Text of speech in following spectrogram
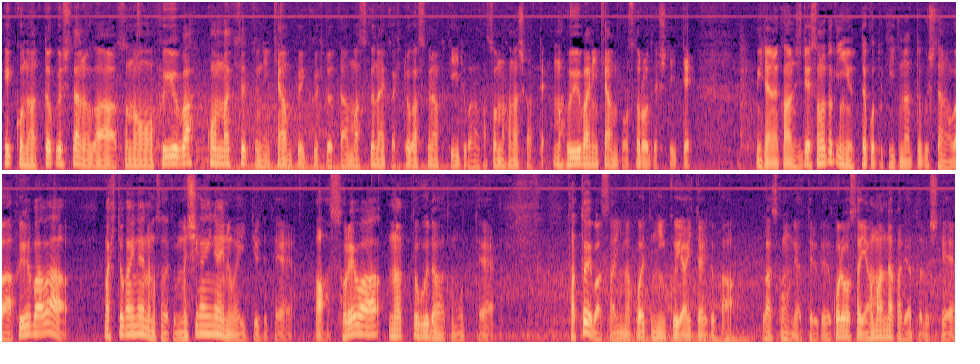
一個納得したのが、その冬場、こんな季節にキャンプ行く人ってあんま少ないか人が少なくていいとかなんかそんな話があって、まあ冬場にキャンプをソロでしていて、みたいな感じで、その時に言ったこと聞いて納得したのが、冬場は、まあ人がいないのもそうだけど虫がいないのがいいって言ってて、あ、それは納得だと思って、例えばさ、今こうやって肉焼いたりとか、ガスコンロでやってるけど、これをさ、山の中でやったとして、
